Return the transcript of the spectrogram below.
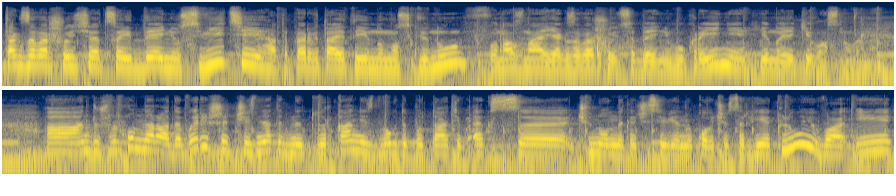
Так завершується цей день у світі. А тепер вітайте Інну Москвіну. Вона знає, як завершується день в Україні. Інно, які у вас новини? Андрюш, Верховна Рада вирішить, чи зняти недоторканність двох депутатів екс-чиновника часів Януковича Сергія Клюєва і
